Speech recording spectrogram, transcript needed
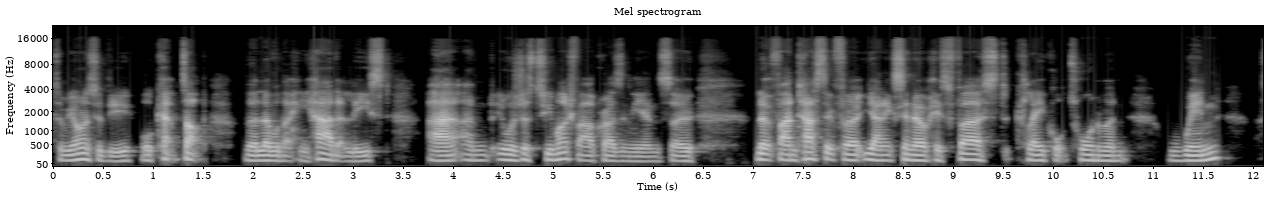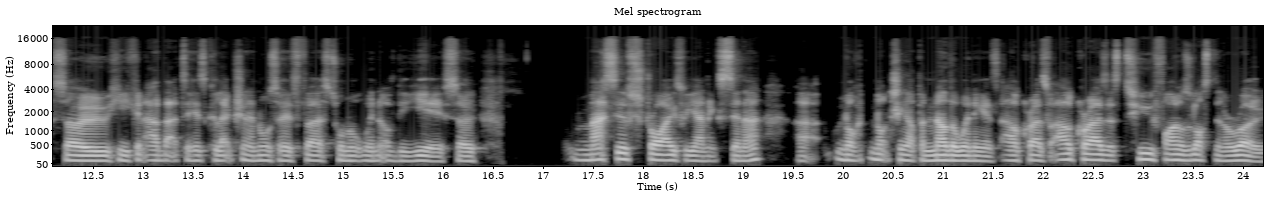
To be honest with you, or kept up the level that he had at least, uh, and it was just too much for Alcaraz in the end. So, look, fantastic for Jannik Sinner, his first clay court tournament win. So he can add that to his collection and also his first tournament win of the year. So massive strides for Jannik Sinner uh, not, notching up another win against Alcaraz. For Alcaraz, it's two finals lost in a row.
